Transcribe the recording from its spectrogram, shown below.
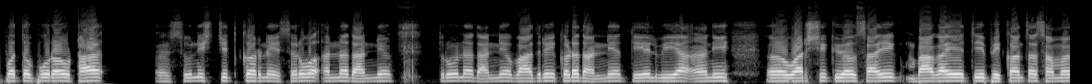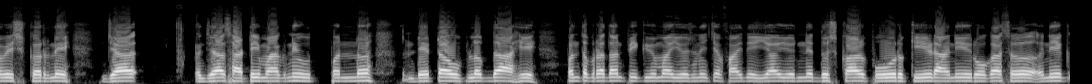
पतपुरवठा सुनिश्चित करणे सर्व अन्नधान्य तृणधान्य बाजरी कडधान्य तेलबिया आणि वार्षिक व्यावसायिक बागायती पिकांचा समावेश करणे ज्या ज्यासाठी मागणी उत्पन्न डेटा उपलब्ध आहे. पंतप्रधान पीक विमा योजनेचे फायदे या योजनेत दुष्काळ पूर कीड आणि रोगासह अनेक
